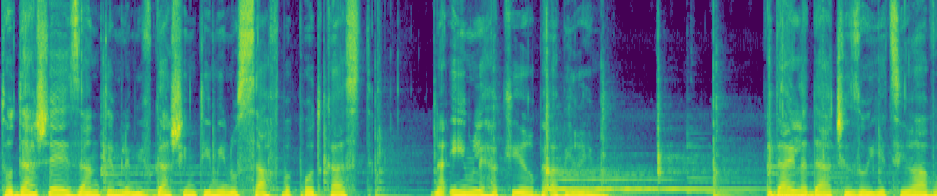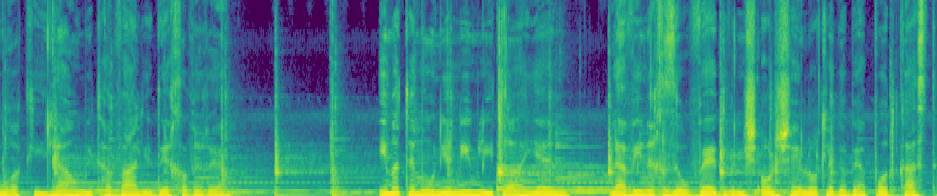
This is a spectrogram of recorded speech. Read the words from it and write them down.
תודה שהאזנתם למפגש אינטימי נוסף בפודקאסט נעים להכיר באבירים. כדאי לדעת שזוהי יצירה עבור הקהילה ומתהווה על ידי חבריה. אם אתם מעוניינים להתראיין, להבין איך זה עובד ולשאול שאלות לגבי הפודקאסט,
